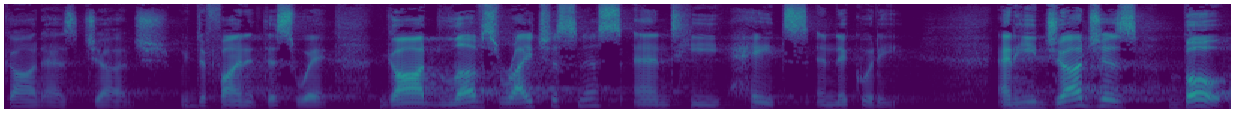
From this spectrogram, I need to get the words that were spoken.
God as judge. We define it this way God loves righteousness and he hates iniquity. And he judges both.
